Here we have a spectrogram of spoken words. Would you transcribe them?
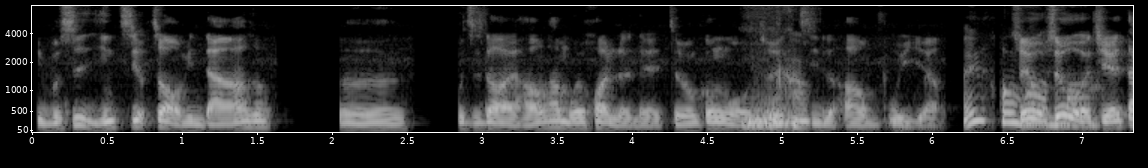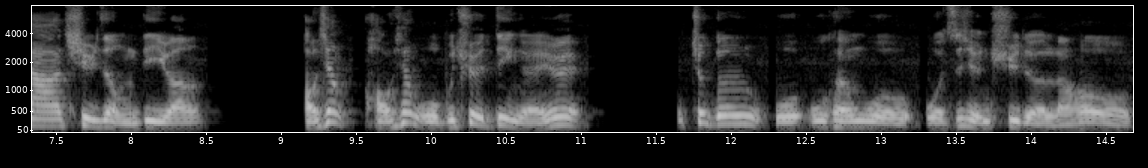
你不是已经只有做好名单？他说，嗯。不知道哎，好像他们会换人哎，怎么跟我昨天记得好像不一样？哎，所以所以我觉得大家去这种地方，好像好像我不确定哎，因为就跟我我可能我我之前去的，然后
